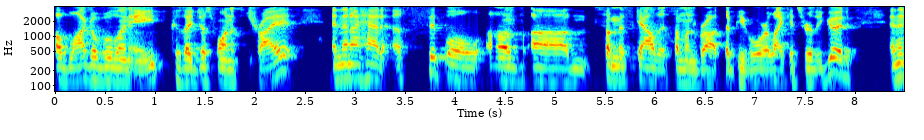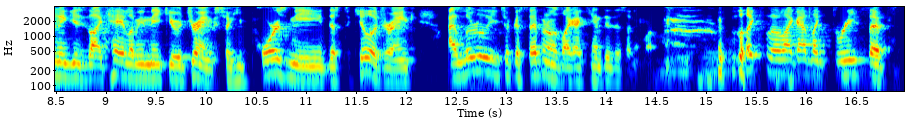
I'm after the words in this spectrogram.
of Lagavulin 8 because I just wanted to try it and then I had a sipple of um, some mezcal that someone brought that people were like, it's really good. And then he's like, hey, let me make you a drink. So he pours me this tequila drink. I literally took a sip and I was like, I can't do this anymore. it's like so, like I had like three sips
